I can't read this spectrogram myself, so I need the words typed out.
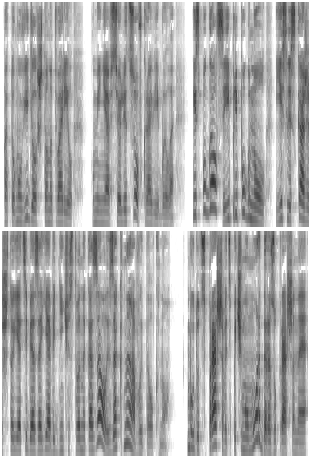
Потом увидел, что натворил, у меня все лицо в крови было. Испугался и припугнул. Если скажешь, что я тебя за ябедничество наказал, из окна вытолкну. Будут спрашивать, почему морда разукрашенная.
